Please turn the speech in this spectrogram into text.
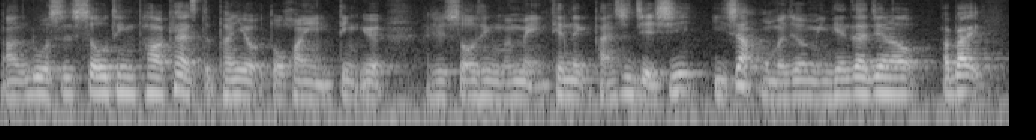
那如果是收听 Podcast 的朋友，都欢迎订阅，来去收听我们每天的盘势解析。以上，我们就明天再见喽，拜拜。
